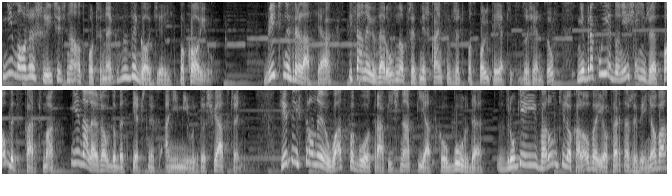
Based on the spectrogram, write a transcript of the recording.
nie możesz liczyć na odpoczynek w wygodzie i spokoju. W licznych relacjach, spisanych zarówno przez mieszkańców Rzeczpospolitej, jak i cudzoziemców, nie brakuje doniesień, że pobyt w karczmach nie należał do bezpiecznych ani miłych doświadczeń. Z jednej strony łatwo było trafić na pijacką burdę, z drugiej warunki lokalowe i oferta żywieniowa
